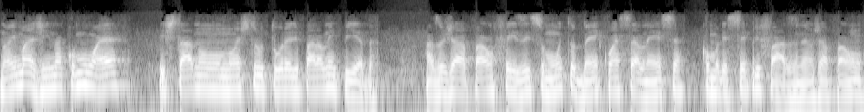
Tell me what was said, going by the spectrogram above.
não imagina como é estar num, numa estrutura de Paralimpíada. Mas o Japão fez isso muito bem, com excelência, como eles sempre fazem. Né? O Japão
